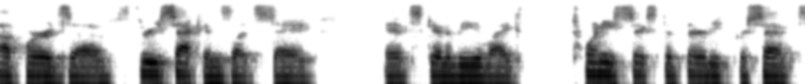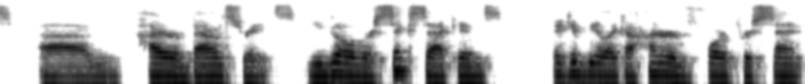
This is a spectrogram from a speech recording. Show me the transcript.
upwards of three seconds, let's say, it's going to be like 26 to 30 percent um, higher bounce rates. You go over six seconds, it could be like 104 percent,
